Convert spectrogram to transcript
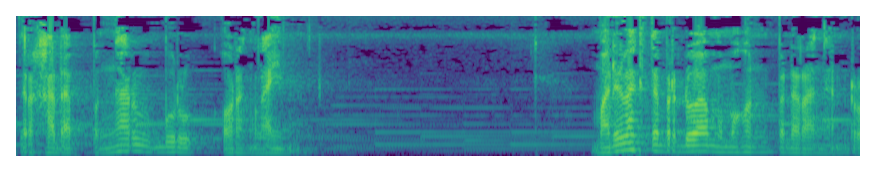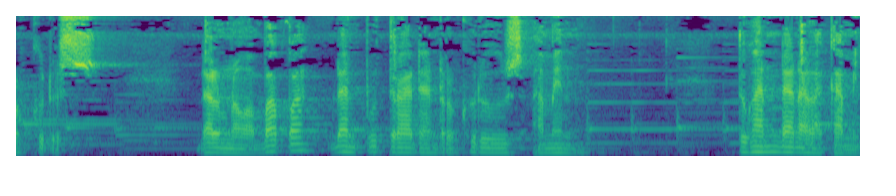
terhadap pengaruh buruk orang lain Marilah kita berdoa memohon penerangan Roh Kudus. Dalam nama Bapa dan Putra dan Roh Kudus. Amin. Tuhan dan Allah kami,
